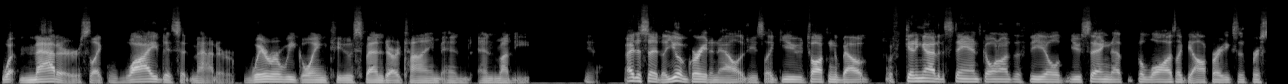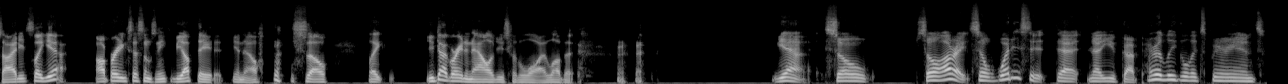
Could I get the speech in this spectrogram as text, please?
what matters like why does it matter where are we going to spend our time and and money Yeah, I just said that you have great analogies, like you talking about getting out of the stands, going onto the field. You saying that the law is like the operating system for society. It's like, yeah, operating systems need to be updated. You know, so like you got great analogies for the law. I love it. yeah so so all right so what is it that now you've got paralegal experience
